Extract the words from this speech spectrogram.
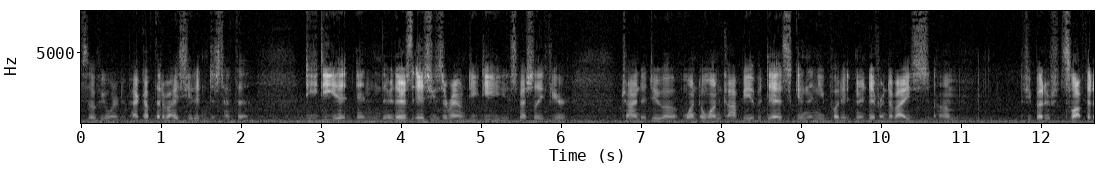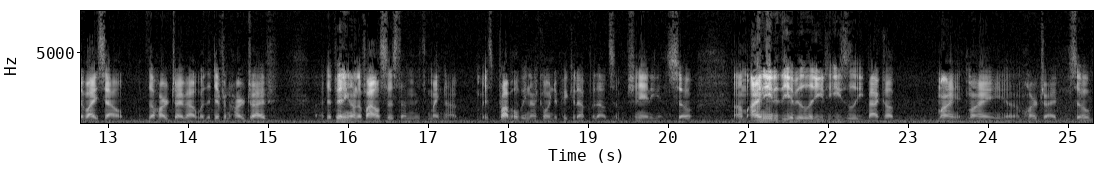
So if you wanted to pack up the device, you didn't just have to DD it. And there, there's issues around DD, especially if you're trying to do a one-to-one copy of a disk and then you put it in a different device. Um, if you put it, swap the device out, the hard drive out with a different hard drive, uh, depending on the file system, it might not. It's probably not going to pick it up without some shenanigans. So um, I needed the ability to easily back up my my um, hard drive. So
